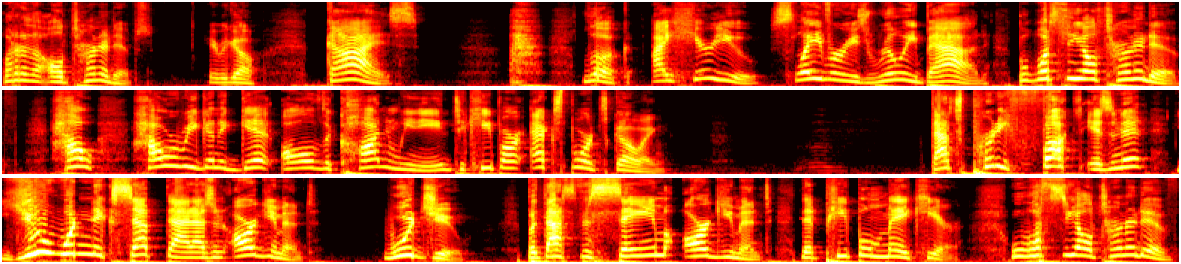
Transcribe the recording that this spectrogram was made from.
What are the alternatives? Here we go. Guys, look, I hear you. Slavery's really bad, but what's the alternative? How how are we going to get all of the cotton we need to keep our exports going? That's pretty fucked, isn't it? You wouldn't accept that as an argument, would you? But that's the same argument that people make here. Well, what's the alternative?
